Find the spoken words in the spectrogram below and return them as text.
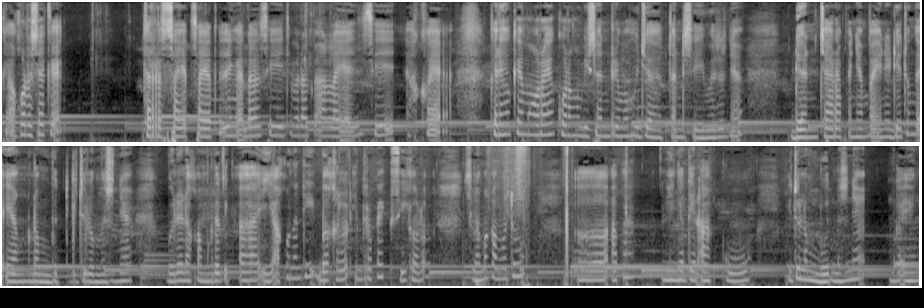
kayak aku rasa kayak tersayat-sayat aja nggak tahu sih cuma aku alay aja sih. Aku kayak kadang aku emang orangnya kurang bisa nerima hujatan sih maksudnya dan cara penyampaiannya dia tuh nggak yang lembut gitu loh maksudnya bolehlah kamu kritik. Ah iya aku nanti bakal introspeksi kalau selama kamu tuh uh, apa ngingetin aku itu lembut maksudnya nggak yang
